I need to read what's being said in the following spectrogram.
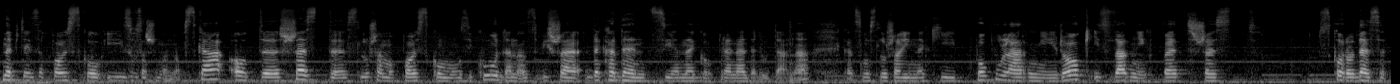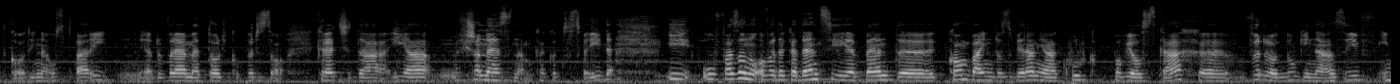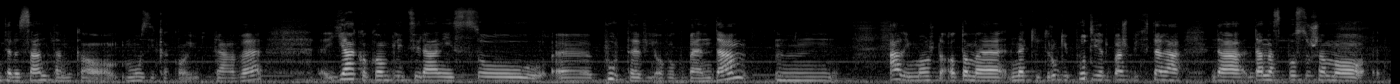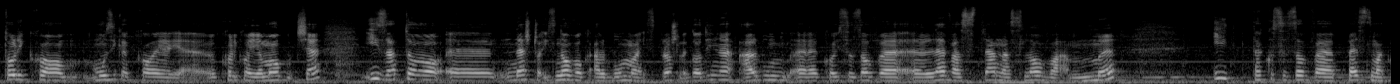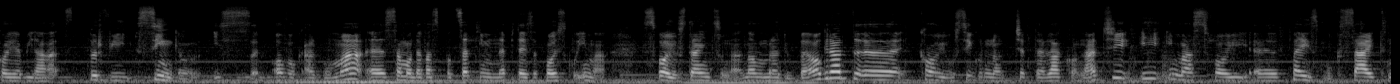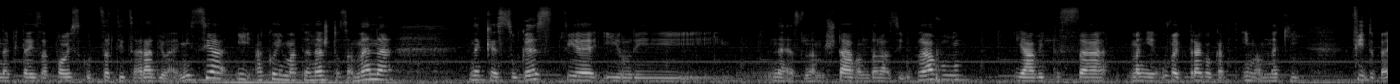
Napitaj za Poljsku i Zuza Szymanowska. Od šest slušamo poljsku muziku, danas više dekadencijenego pre nedelju dana, kad smo slušali neki popularni rok iz zadnjih pet, šest, skoro deset godina u stvari, jer vreme toliko brzo kreće da ja više ne znam kako to sve ide. I u fazonu ove dekadencije je band e, Kombajn do zbierania kurk po wioskach. E, Vrlo długi naziv, interesantan kao muzika koju prave. Jako komplicirani su e, putevi ovog benda. Ali možda o tome neki drugi put, jer baš bih htjela da danas poslušamo toliko muzike koje je, koliko je moguće. I zato e, nešto iz novog albuma iz prošle godine, album e, koji se zove e, Lewa strana slova M. I tako se zove pesma koja je bila prvi single iz ovog albuma. E, samo da vas podsjetim, Ne pitaj za Poljsku ima svoju stranicu na Novom Radiju Beograd, e, koju sigurno ćete lako naći i ima svoj e, Facebook sajt Ne pitaj za Poljsku crtica radio emisija i ako imate nešto za mene, neke sugestije ili ne znam šta vam dolazi u glavu, javite se. Meni je uvek drago kad imam neki feedback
